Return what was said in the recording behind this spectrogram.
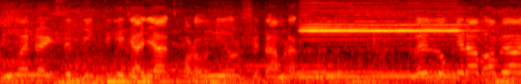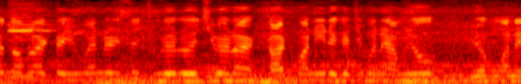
হিউম্যান রাইটসের দিক থেকে যা যা করণীয় সেটা আমরা করব। এবার লোকেরা ভাবে হয়তো আমরা একটা হিউম্যান রাইটসে জুড়ে রয়েছি একটা কার্ড বানিয়ে রেখেছি মানে আমিও মানে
